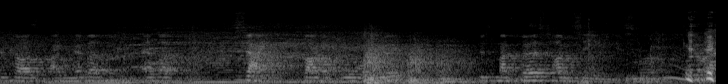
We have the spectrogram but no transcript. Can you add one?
because I never ever sang in front of all of you. This is my first time singing this.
